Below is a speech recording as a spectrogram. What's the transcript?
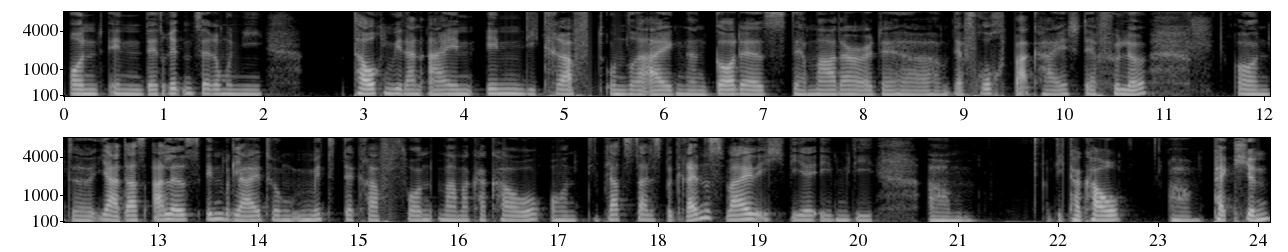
Und in der dritten Zeremonie tauchen wir dann ein in die Kraft unserer eigenen Goddess, der Mother, der, der Fruchtbarkeit, der Fülle. Und äh, ja, das alles in Begleitung mit der Kraft von Mama Kakao. Und die Platzzahl ist begrenzt, weil ich dir eben die, ähm, die Kakao-Päckchen ähm,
